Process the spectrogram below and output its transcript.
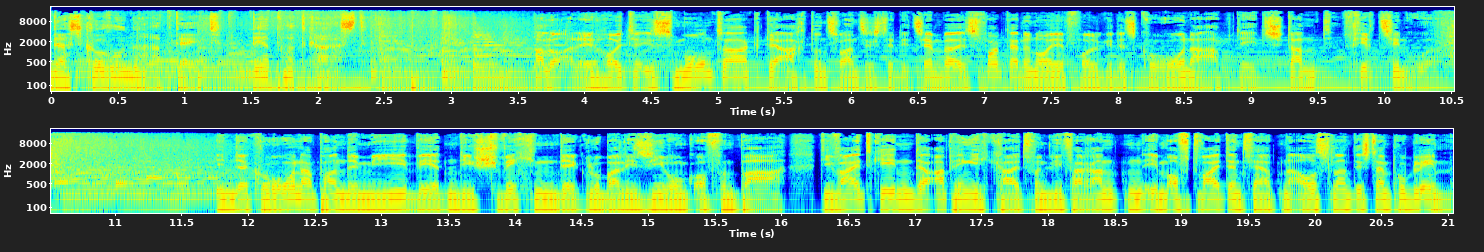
Das Corona-Update, der Podcast. Hallo alle, heute ist Montag, der 28. Dezember. Es folgt eine neue Folge des Corona-Updates. Stand 14 Uhr. In der Corona-Pandemie werden die Schwächen der Globalisierung offenbar. Die weitgehende Abhängigkeit von Lieferanten im oft weit entfernten Ausland ist ein Problem.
